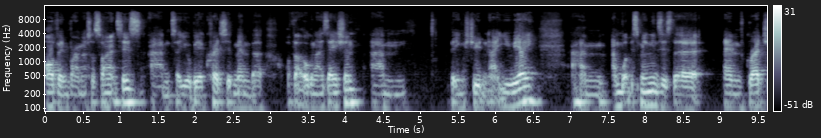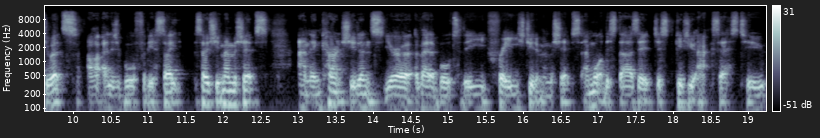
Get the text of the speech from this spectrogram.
of Environmental Sciences. Um, so you'll be accredited member of that organisation, um, being a student at UEA. Um, and what this means is that ENV graduates are eligible for the associate memberships and then current students you're available to the free student memberships. And what this does it just gives you access to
